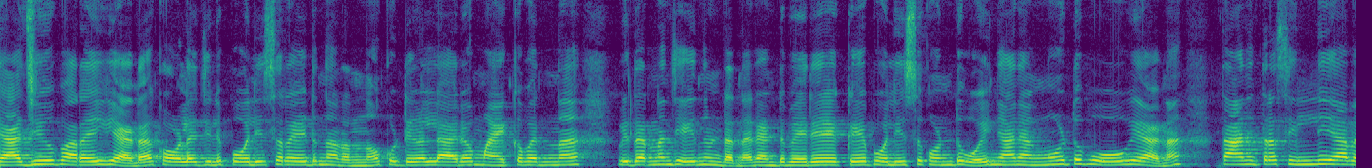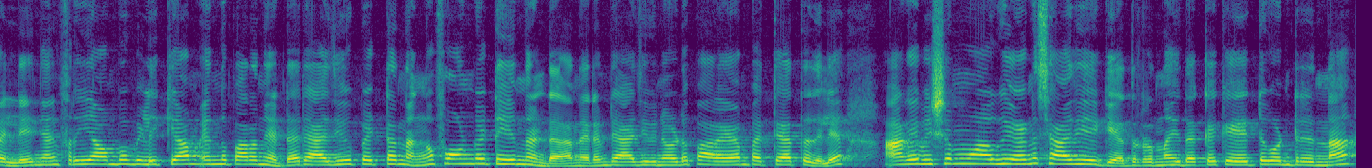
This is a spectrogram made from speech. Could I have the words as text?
രാജീവ് പറയുകയാണ് കോളേജിൽ പോലീസ് റെയ്ഡ് നടന്നു. കുട്ടികളിൽ ആരോ മയക്കുമരുന്ന് വിതരണം ചെയ്യുന്നുണ്ടെന്ന് രണ്ടുപേരെയൊക്കെ പോലീസ് കൊണ്ടുപോയി. ഞാൻ അങ്ങോട്ട് പോവുകയാണ്. താൻ ഇത്ര സില്ലിയാവല്ലേ ഞാൻ ഫ്രീ ആവുമ്പോൾ വിളിക്കാം എന്ന് പറഞ്ഞിട്ട് രാജീവ് പെട്ടെന്ന് അങ്ങ് ഫോൺ കട്ട് ചെയ്യുന്നുണ്ട്. അന്നേരം രാജീവിനോട് പറയാൻ പറ്റാത്തതിൽ ആകെ വിഷമമാവുകയാണ് ശാരികയ്ക്ക്. തുടർന്ന് ഇതൊക്കെ കേട്ടുകൊണ്ടിരുന്ന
